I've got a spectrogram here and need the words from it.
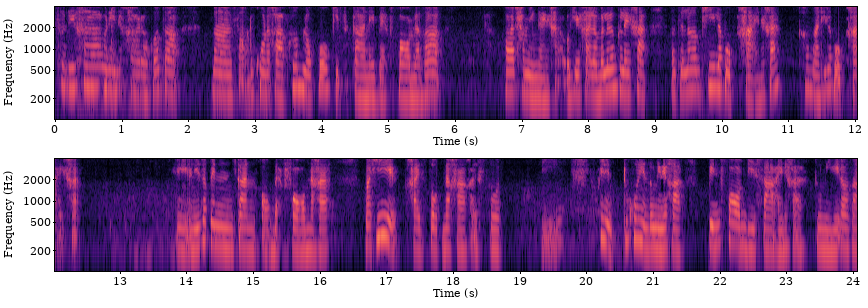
สวัสดีค่ะ วันนี้นะคะเราก็จะมาสอนทุกคนนะคะ เพิ่มโลโก้กิจการในแบบฟอร์ม แล้วก็ว่าทำยังไงค่ะ โอเคค่ะ เรามาเริ่มกันเลยค่ะ เราจะเริ่มที่ระบบขายนะคะ เข้ามาที่ระบบขายค่ะนี่อันนี้จะเป็นการออกแบบฟอร์มนะคะ มาที่ขายสดนะคะ ขายสดนี่ทุกคนเห็นทุกคนเห็นตรงนี้ไหมคะ Print Form Design นะคะ ตรงนี้เราจะ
